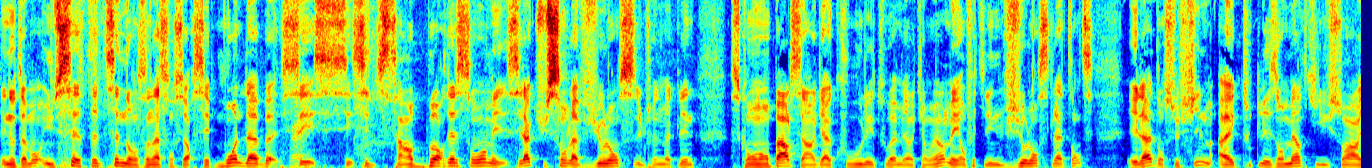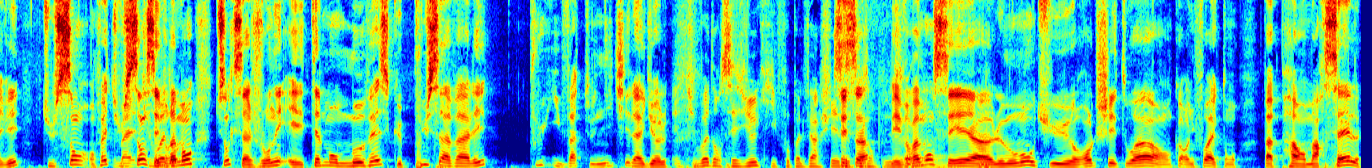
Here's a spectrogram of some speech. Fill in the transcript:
Et notamment une certaine scène dans un ascenseur. C'est moins de la. ba- c'est un bordel nom, mais c'est là que tu sens la violence de John McClane. Parce qu'on en parle, c'est un gars cool et tout, américain moyen, mais en fait, il a une violence latente. Et là, dans ce film, avec toutes les emmerdes qui lui sont arrivées, tu sens, en fait, tu Bah, sens, c'est vraiment, tu sens que sa journée est tellement mauvaise que plus ça va aller, plus il va te niquer la gueule. Et tu vois dans ses yeux qu'il faut pas le faire chier. C'est ça. plus, Mais euh, vraiment, c'est euh, le moment où tu rentres chez toi, encore une fois, avec ton papa en Marcel,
